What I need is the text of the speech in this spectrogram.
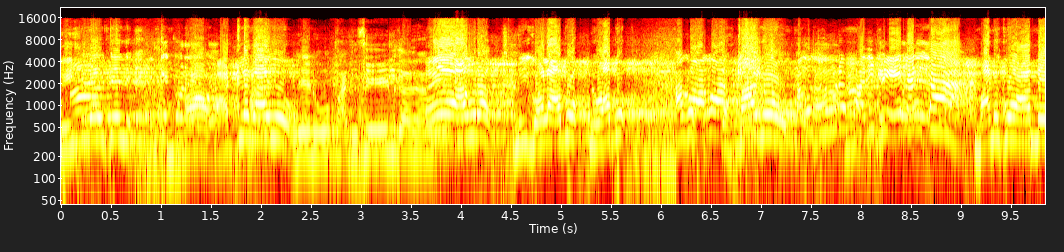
పీజీ అట్లా కాదు. నేను పది ఫెయిల్ కదా. ఏ ఆగురా. నీ ఆపు నువ్వు ఆపు. అగో అగో కాదు. మనకు ఆమె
